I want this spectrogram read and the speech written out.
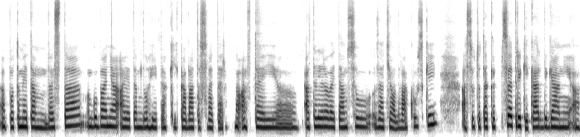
a potom je tam vesta gubania a je tam dlhý taký kabáto sveter. No a v tej uh, ateliérovej tam sú zatiaľ dva kúsky a sú to také svetriky, kardigány. A,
